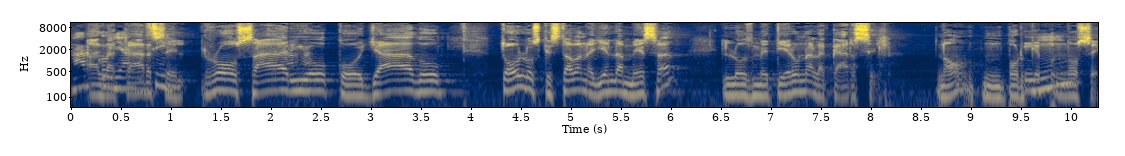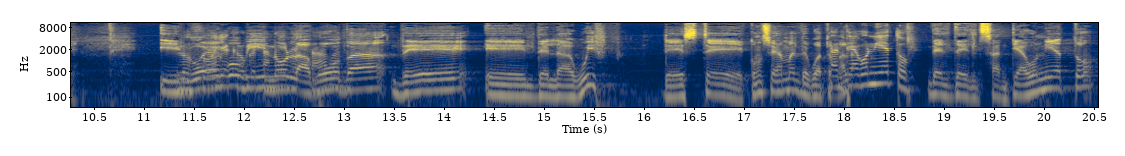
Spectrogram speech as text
a la cárcel. Rosario, Collado, todos los que estaban allí en la mesa, los metieron a la cárcel. ¿No? ¿Por qué? Pues no sé. Y luego vino la boda de, eh, de la WIF de este, ¿cómo se llama? El de Guatemala. Santiago Nieto. Del, del Santiago Nieto,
